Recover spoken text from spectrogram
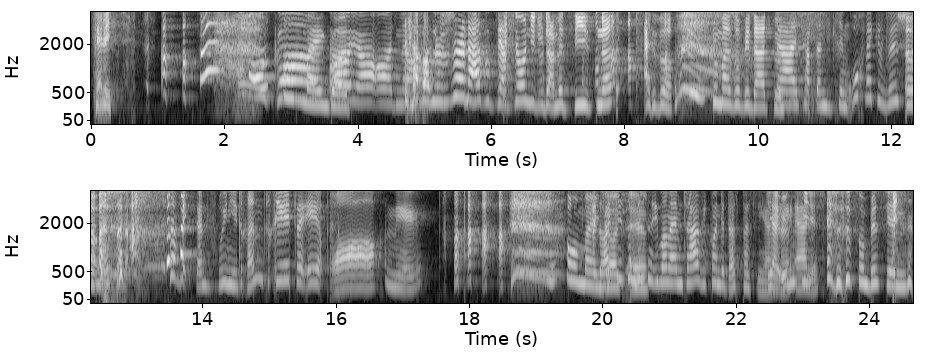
Fertig. Oh Gott. Oh mein Gott. Oh ja, oh. Das ist aber eine schöne Assoziation, die du damit ziehst, ne? Also, nur mal so viel dazu. Ja, ich habe dann die Creme auch weggewischt, dann ist dann, wenn ich dann früh nie dran trete, ey. Oh, nee. Oh mein Also Gott. heute steht so ein ey. bisschen über meinem Tag. Wie konnte das passieren? Ja, ey, irgendwie. Ehrlich. Es ist so ein bisschen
